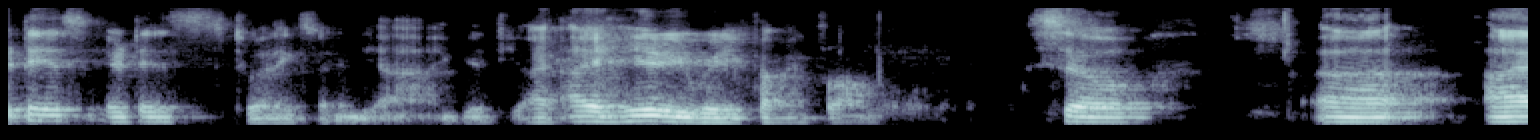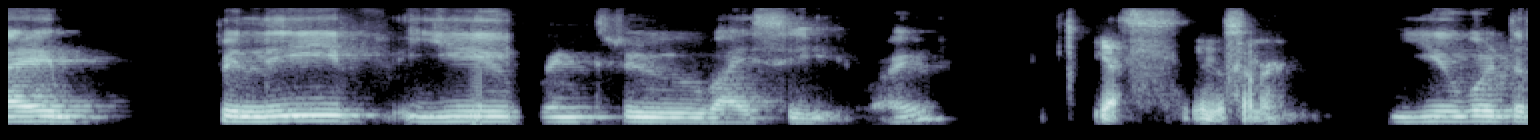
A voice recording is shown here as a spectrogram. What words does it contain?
it is it is to an extent. Yeah i get you. I, I hear you where you're coming from. So uh, i believe you went through yc right? Yes in the summer. You were the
